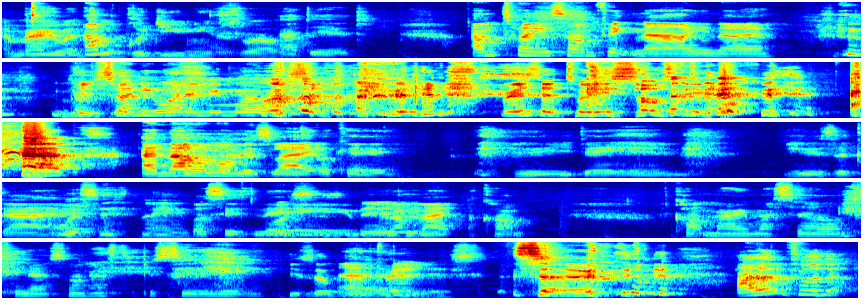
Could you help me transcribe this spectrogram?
And Mary went to a good uni as well. I did. I'm 20 something now, you know, not 21 anymore. Where's the 20 something? and, and now my mum is like, okay, who are you dating? Who's the guy? What's his name? What's his name? What's his And? I'm like, I can't, I can't marry myself. You know, someone has to pursue me. He's on my Um, prayer list. So I don't feel that.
